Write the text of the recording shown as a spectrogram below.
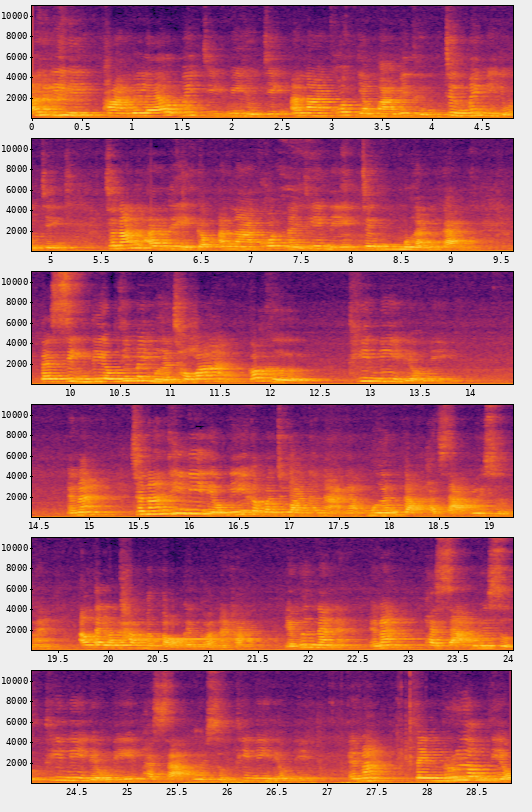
อดีตผ่านไปแล้วไม่จริงมีอยู่จริง อนาคตยังมาไม่ถึงจึงไม่มีอยู่จริง ฉะนั้นอดีตกับอนาคตในที่นี้จึงเหมือนกัน แต่สิ่งเดียวที่ไม่เหมือนชาวบ้านก็คือ ที่นี่เดี๋ยวนี้เห็นไหมฉะนั้นที่นี่เดี๋ยวนี้กับปัจจุบันขณะเนี่ยเหมือนกับภาษาบริสุทธิ์ไหมเอาแต่ละคำมาต่อกันก่อนนะคะอย่าเพิ่งนั่นนะเห็นไหมภาษาบริสุทธิ์ที่นี่เดี๋ยวนี้ ภาษาบริสุทธิ์ที่นี่เดี๋ยวนี้เห็นไหมเป็นเรื่องเดียว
